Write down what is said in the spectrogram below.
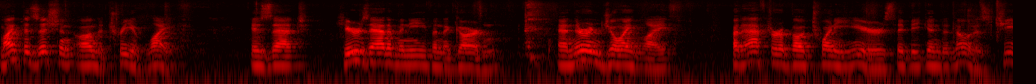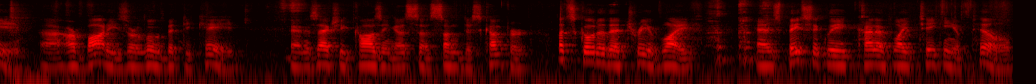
My position on the tree of life is that here's Adam and Eve in the garden, and they're enjoying life, but after about 20 years, they begin to notice, gee, uh, our bodies are a little bit decayed, and it's actually causing us uh, some discomfort. Let's go to that tree of life, and it's basically kind of like taking a pill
